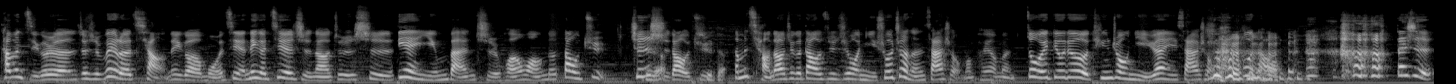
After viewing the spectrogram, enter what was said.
他们几个人就是为了抢那个魔戒，那个戒指呢，就是是电影版《指环王》的道具，真实道具。是的他们抢到这个道具之后，你说这能撒手吗，朋友们？作为丢丢的听众，你愿意撒手吗？不能。但是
